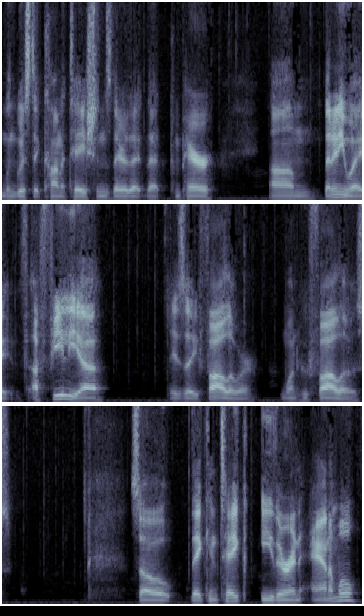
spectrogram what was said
linguistic connotations there that that compare. Um, but anyway, a fylgja is a follower, one who follows. So they can take either an animal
